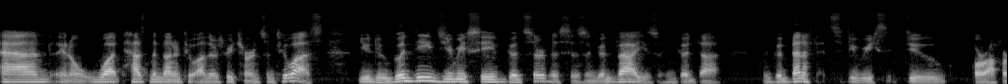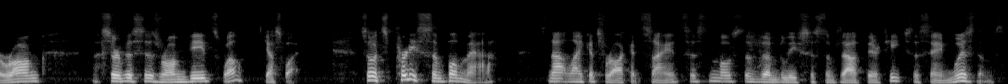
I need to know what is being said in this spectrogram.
And you know what has been done unto others returns unto us. You do good deeds you receive good services and good values and good uh, and good benefits. If you do or offer wrong services wrong deeds well guess what? So it's pretty simple math it's not like it's rocket science most of the belief systems out there teach the same wisdoms.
